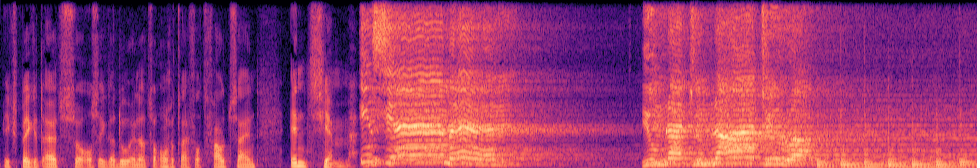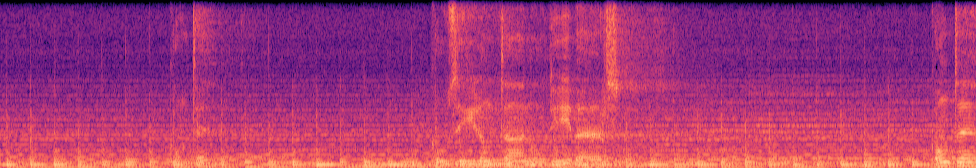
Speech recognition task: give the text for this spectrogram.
ik spreek het uit zoals ik dat doe en dat zal ongetwijfeld fout zijn. Insieme. Insieme, così lontano, diverso. Con te,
